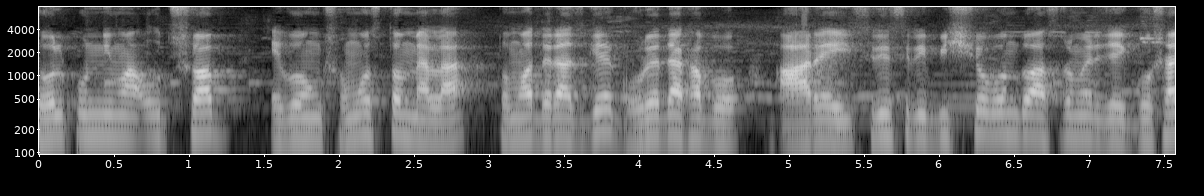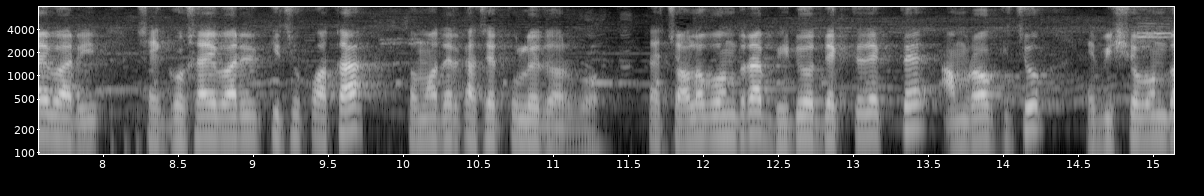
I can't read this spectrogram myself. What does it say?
দোল পূর্ণিমা উৎসব এবং সমস্ত মেলা তোমাদের আজকে ঘুরে দেখাবো। আর এই শ্রী শ্রী বিশ্ববন্ধু আশ্রমের যে গোসাই বাড়ি, সেই গোসাই বাড়ির কিছু কথা তোমাদের কাছে তুলে ধরবো। তাই চলো বন্ধুরা, ভিডিও দেখতে দেখতে আমরাও কিছু এই বিশ্ববন্ধু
